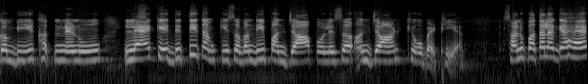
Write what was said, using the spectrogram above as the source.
ਗੰਭੀਰ ਖਤਰੇ ਨੂੰ ਲੈ ਕੇ ਦਿੱਤੀ ਧਮਕੀ ਸੰਬੰਧੀ ਪੰਜਾਬ ਪੁਲਿਸ ਅਣਜਾਣ ਕਿਉਂ ਬੈਠੀ ਹੈ? ਸਾਨੂੰ ਪਤਾ ਲੱਗਿਆ ਹੈ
